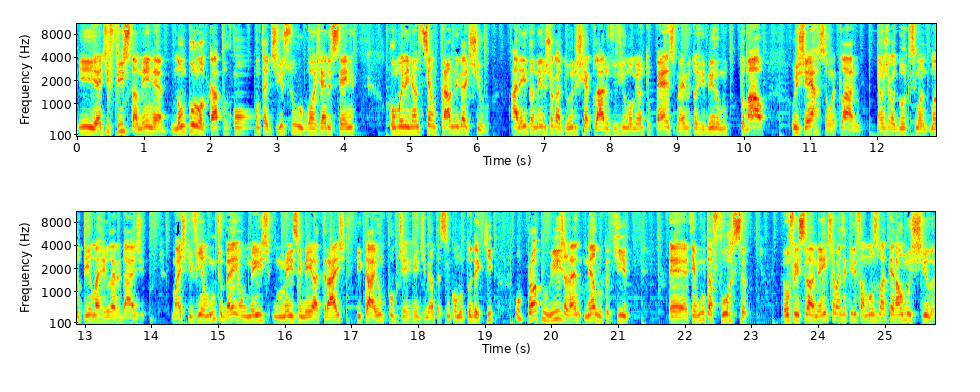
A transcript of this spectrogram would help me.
E é difícil também, né, não colocar por conta disso o Rogério Ceni como elemento central negativo. Além também dos jogadores que, é claro, vivem um momento péssimo, Everton Ribeiro muito mal, o Gerson, é claro, é um jogador que se man- mantém uma regularidade, mas que vinha muito bem há um mês, um mês e meio atrás e caiu um pouco de rendimento, assim como toda a equipe. O próprio Isla, né, né, Luca, que é, tem muita força ofensivamente, mas aquele famoso lateral mochila,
